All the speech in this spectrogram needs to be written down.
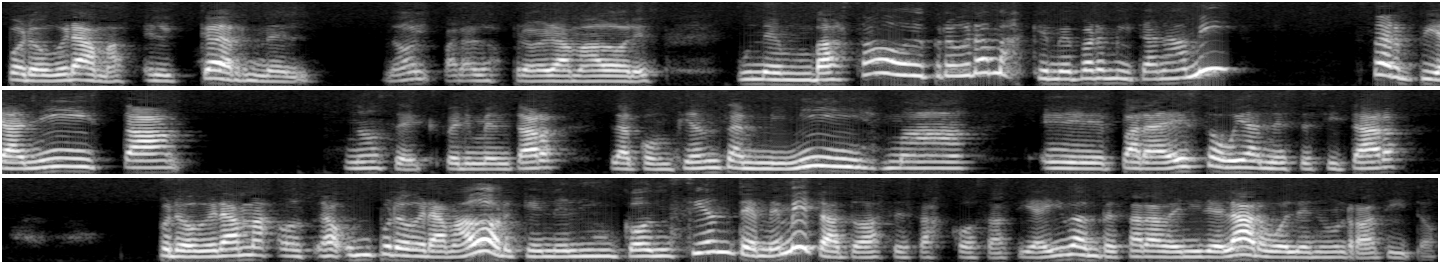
programas, el kernel, ¿no? Para los programadores. Un envasado de programas que me permitan a mí ser pianista, no sé, experimentar la confianza en mí misma. Eh, para eso voy a necesitar programa, o sea, un programador que en el inconsciente me meta todas esas cosas y ahí va a empezar a venir el árbol en un ratito.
